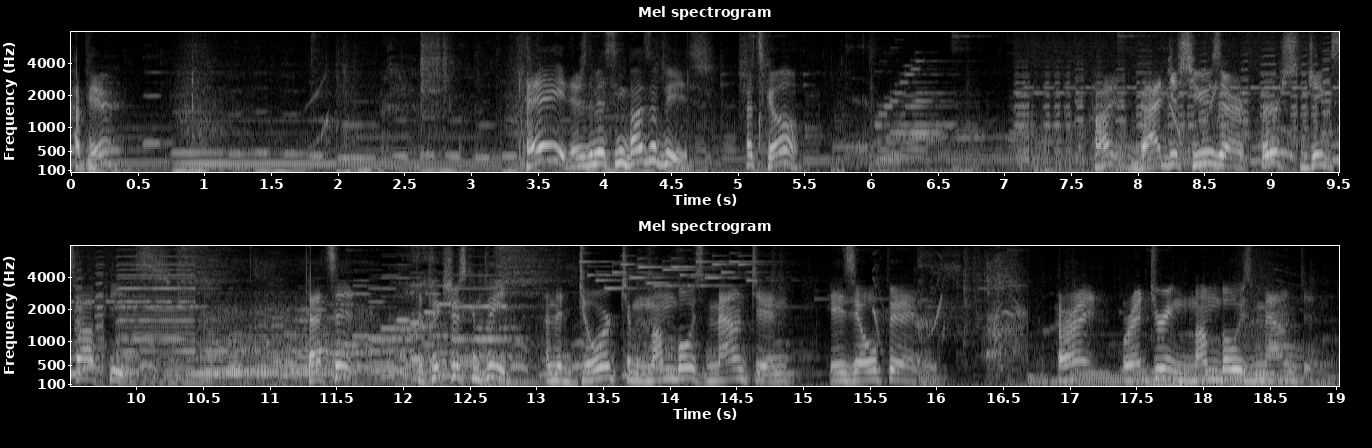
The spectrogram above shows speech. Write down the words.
Up here? Hey, there's the missing puzzle piece. Let's go. All right, that just used our first jigsaw piece. That's it. The picture's complete, and the door to Mumbo's Mountain is open. All right, we're entering Mumbo's Mountain.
